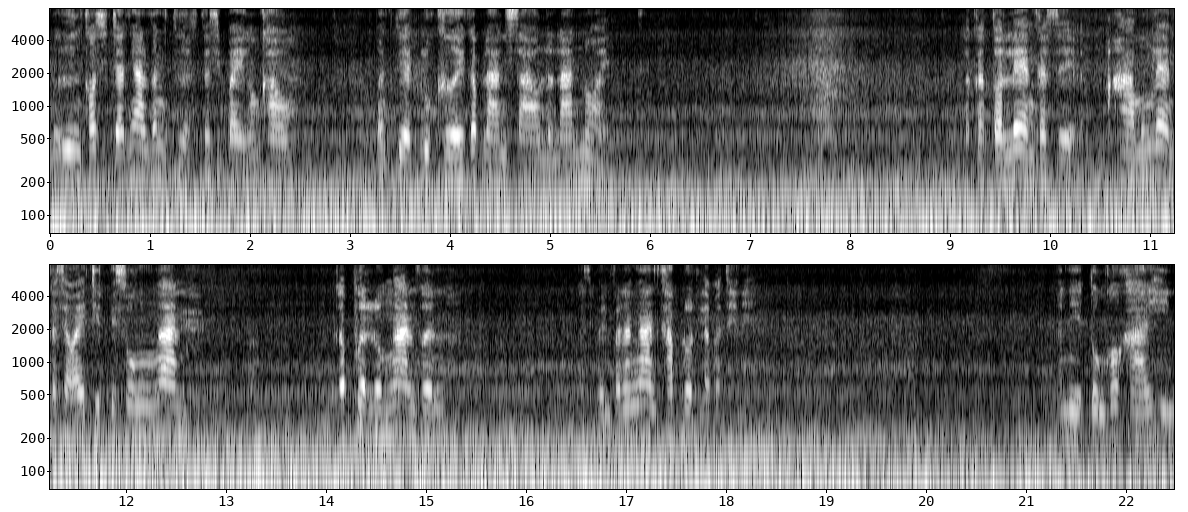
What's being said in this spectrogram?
มืออื่นเขาสิจัดงานวันเกิดก็สิไปของเขาวันเกิดลูกเคยกับหลานสาวและหลานหน้อย แล้ว ก็ตอนแรกก็สิหาโมงแรกก็สิเอาไอทิตไปส่งงานกับเพื่อนร่วมงานเพิ่อนก็สิเป็นพนักงานขับรถแล้วประเทศนี้อันนี้ตรงเขาขายหิน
